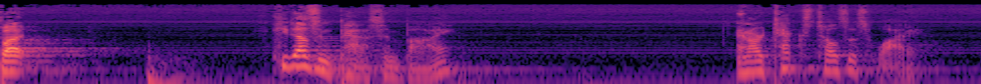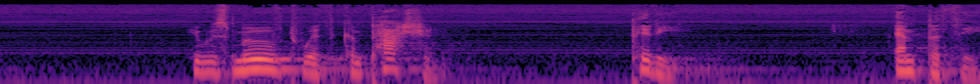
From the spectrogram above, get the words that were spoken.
But he doesn't pass him by. And our text tells us why. He was moved with compassion, pity, empathy.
